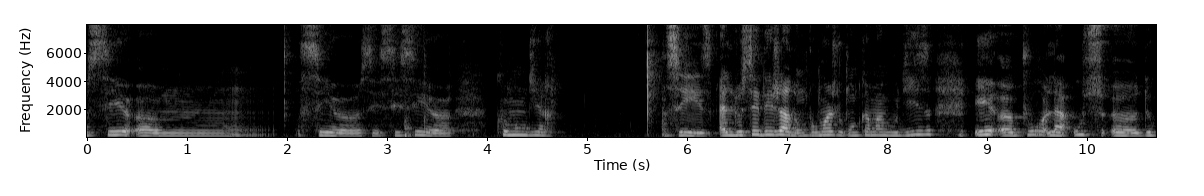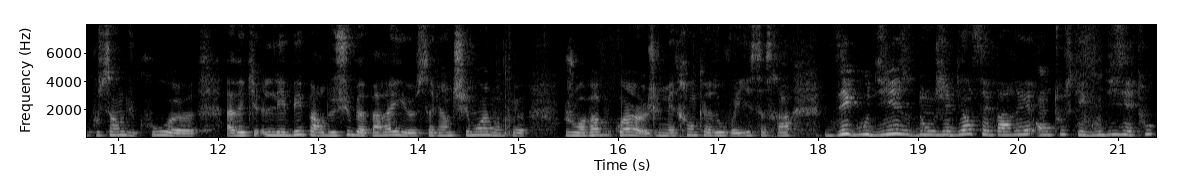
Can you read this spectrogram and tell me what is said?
c'est... c'est... c'est... comment dire elle le sait déjà donc pour moi je le compte comme un goodies et pour la housse de coussin du coup avec les baies par dessus bah pareil ça vient de chez moi donc je vois pas pourquoi je lui mettrai en cadeau vous voyez ça sera des goodies. Donc j'ai bien séparé en tout ce qui est goodies et tout.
